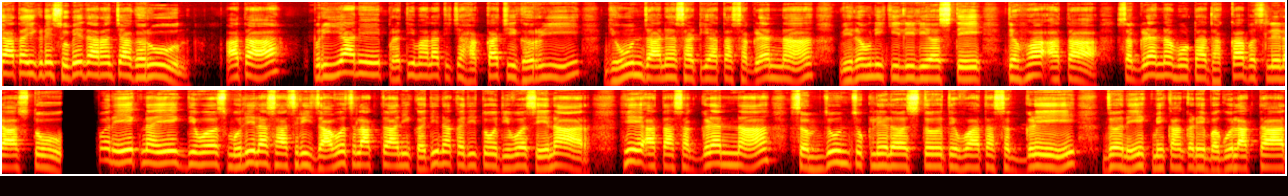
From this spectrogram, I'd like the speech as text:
आता इकडे सुभेदारांच्या घरून आता प्रियाने प्रतिमाला तिच्या हक्काची घरी घेऊन जाण्यासाठी आता सगळ्यांना विनवणी केलेली असते तेव्हा आता सगळ्यांना मोठा धक्का बसलेला असतो. पण एक ना एक दिवस मुलीला सासरी जावंच लागतं आणि कधी ना कधी तो दिवस येणार. हे आता सगळ्यांना समजून चुकलेलं असतं तेव्हा आता सगळे जण एकमेकांकडे बघू लागतात.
